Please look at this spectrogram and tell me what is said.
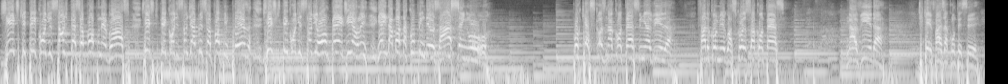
Gente que tem condição de ter seu próprio negócio. Gente que tem condição de abrir sua própria empresa. Gente que tem condição de romper de além. E ainda bota a culpa em Deus. Ah, Senhor. Porque as coisas não acontecem em minha vida. Fale comigo, as coisas só acontecem na vida de quem faz acontecer.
